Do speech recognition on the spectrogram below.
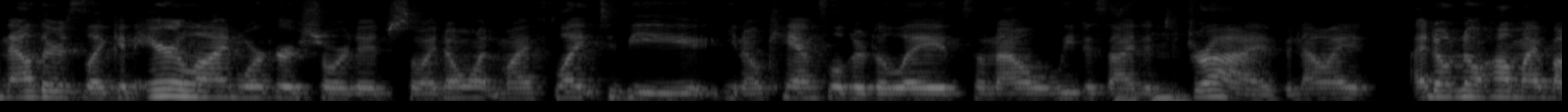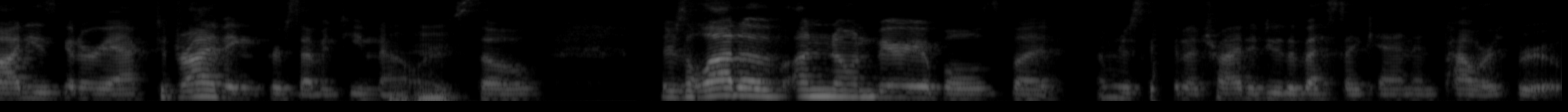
now there's like an airline worker shortage so i don't want my flight to be you know canceled or delayed so now we decided mm-hmm. to drive and now i i don't know how my body is going to react to driving for 17 mm-hmm. hours mm-hmm. so there's a lot of unknown variables but i'm just going to try to do the best i can and power through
